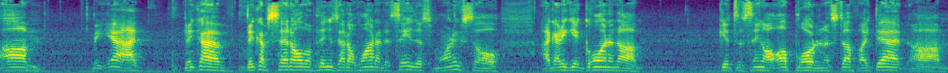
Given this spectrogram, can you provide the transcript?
Um, but yeah, I think I've think I've said all the things that I wanted to say this morning, so I gotta get going and um, get this thing all uploaded and stuff like that. Um,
